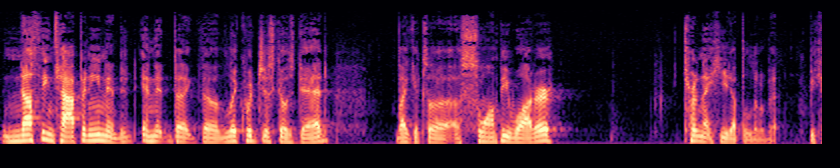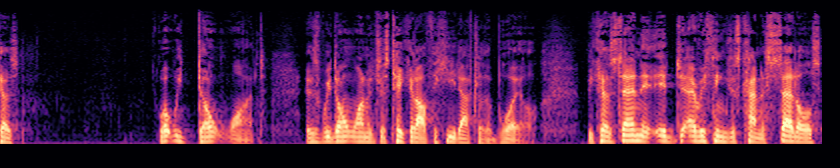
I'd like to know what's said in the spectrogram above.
nothing's happening and it, and it, the, the liquid just goes dead, like it's a, a swampy water, turn that heat up a little bit because what we don't want is we don't want to just take it off the heat after the boil because then it, it everything just kind of settles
